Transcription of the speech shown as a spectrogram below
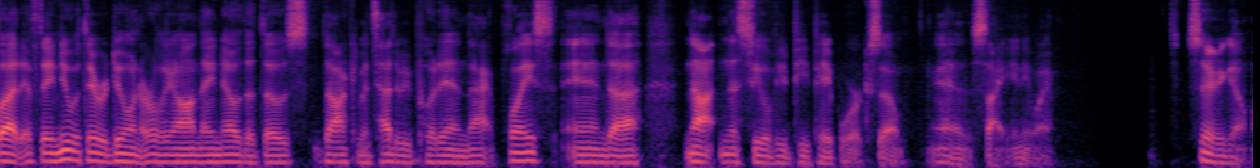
but if they knew what they were doing early on, they know that those documents had to be put in that place and uh, not in the COVP paperwork. So, and site anyway. So there you go.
